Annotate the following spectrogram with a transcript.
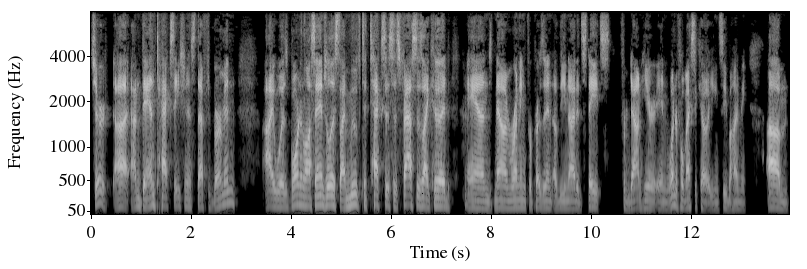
Sure. Uh, I'm Dan Taxation Is Theft Behrman. I was born in Los Angeles. I moved to Texas as fast as I could, and now I'm running for president of the United States from down here in wonderful Mexico. You can see behind me. Um,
